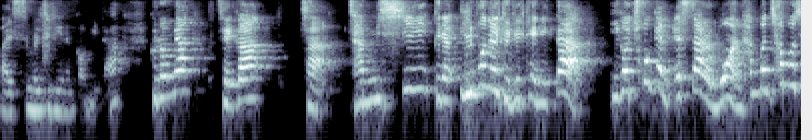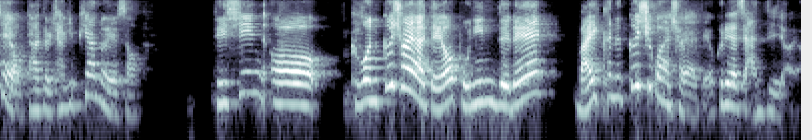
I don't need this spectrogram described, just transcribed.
말씀을 드리는 겁니다. 그러면 제가 자 잠시 그냥 1분을 드릴 테니까 이거 초견 SR1 한번 쳐보세요. 다들 자기 피아노에서. 대신 어 그건 끄셔야 돼요. 본인들의 마이크는 끄시고 하셔야 돼요. 그래야지 안 들려요.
